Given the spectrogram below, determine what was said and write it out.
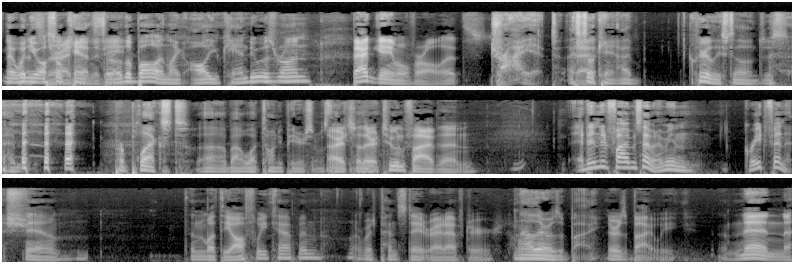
Now, when you also can't identity. throw the ball and like all you can do is run, bad game overall. It's try it. I Bad. still can't. I clearly still just am perplexed uh, about what Tony Petersen was. all right. So they're at two and five then. it ended five and seven. I mean, great finish. Yeah. Then what? The off week happened, or was Penn State right after? No, there was a bye. There was a bye week, and then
